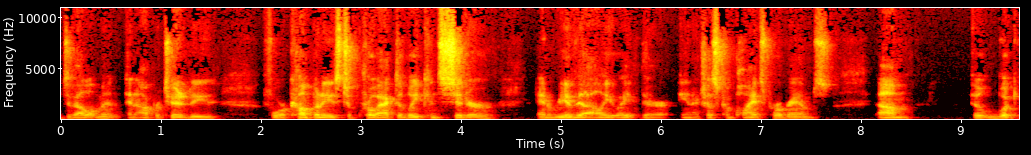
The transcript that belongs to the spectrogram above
development and opportunity for companies to proactively consider and reevaluate their antitrust compliance programs. Um, look,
